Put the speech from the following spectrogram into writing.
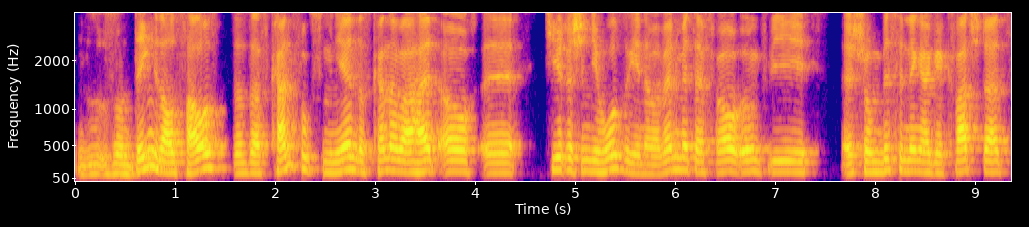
so, so ein Ding raushaust, das, das kann funktionieren, das kann aber halt auch äh, tierisch in die Hose gehen. Aber wenn du mit der Frau irgendwie äh, schon ein bisschen länger gequatscht hat,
